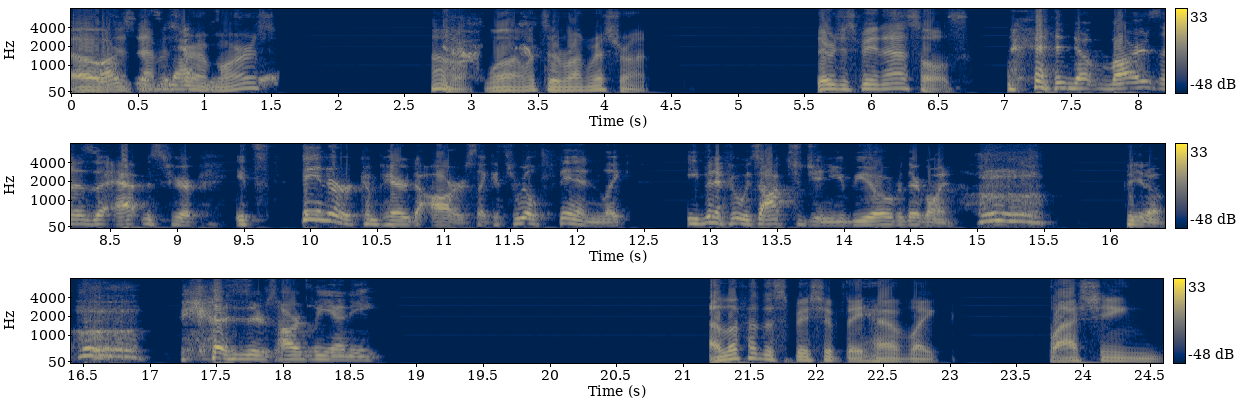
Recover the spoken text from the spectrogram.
oh Mars is there atmosphere on mars oh well i went to the wrong restaurant They were just being assholes. no, Mars has an atmosphere. It's thinner compared to ours. Like it's real thin. Like even if it was oxygen, you'd be over there going, you know, because there's hardly any. I love how the spaceship they have like flashing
